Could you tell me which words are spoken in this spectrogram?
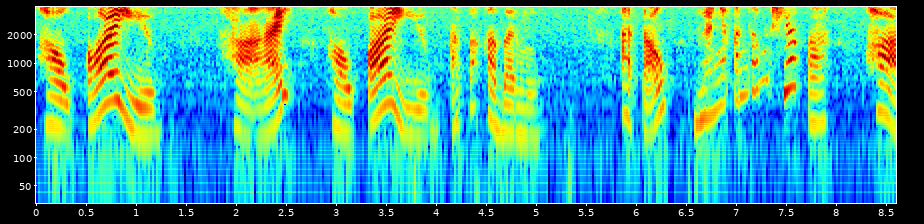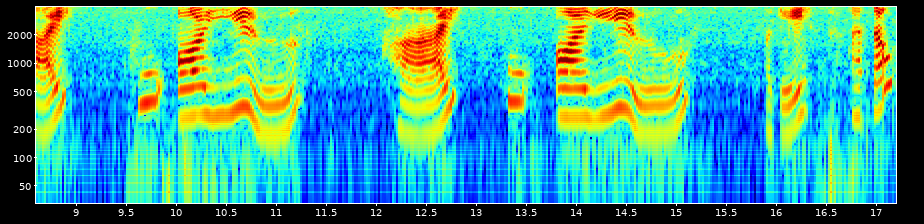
how are you? Hi, how are you? Apa kabarmu? Atau menanyakan kamu siapa? Hi, who are you? Hi, who are you? Oke, okay. atau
